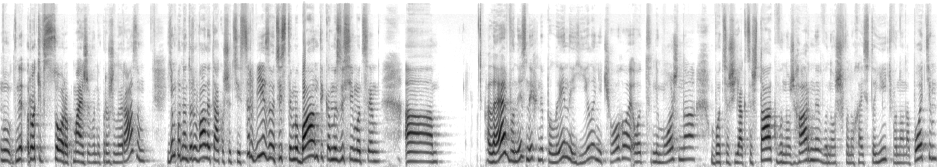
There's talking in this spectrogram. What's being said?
ну, років 40 майже вони прожили разом. Їм понадарували також оці сервізи, оці з тими бантиками, з усім оцим. А, але вони з них не пили, не їли нічого. От не можна, бо це ж як це ж так, воно ж гарне, воно ж воно хай стоїть, воно на потім.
